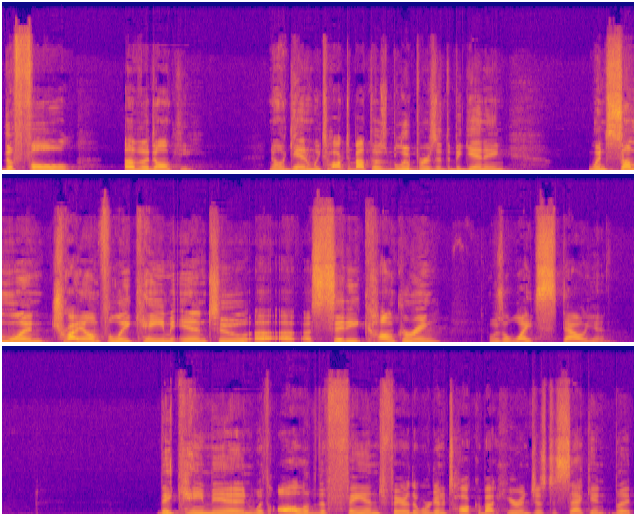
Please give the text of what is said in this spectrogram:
the foal of a donkey. Now, again, we talked about those bloopers at the beginning. When someone triumphantly came into a, a, a city conquering, it was a white stallion. They came in with all of the fanfare that we're going to talk about here in just a second, but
